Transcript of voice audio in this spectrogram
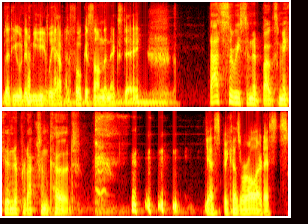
that he would immediately have to focus on the next day. That's the reason that bugs make it into production code. yes, because we're all artists.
